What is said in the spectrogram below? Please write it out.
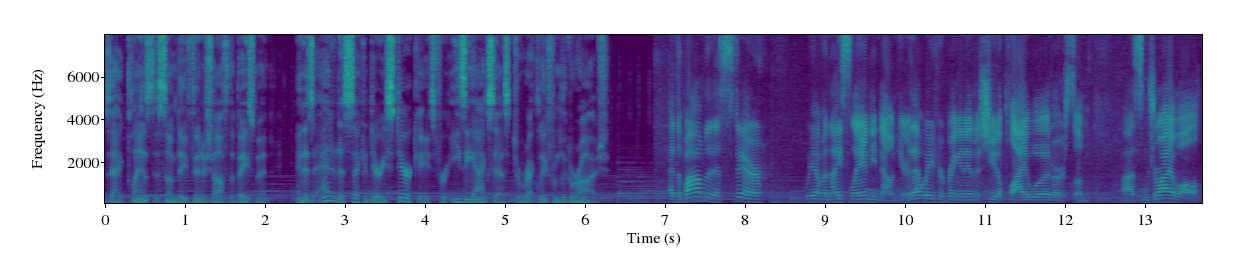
Zach plans to someday finish off the basement and has added a secondary staircase for easy access directly from the garage. At the bottom of this stair, we have a nice landing down here. That way if you're bringing in a sheet of plywood or some, uh, some drywall,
